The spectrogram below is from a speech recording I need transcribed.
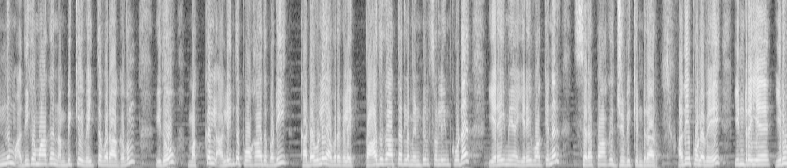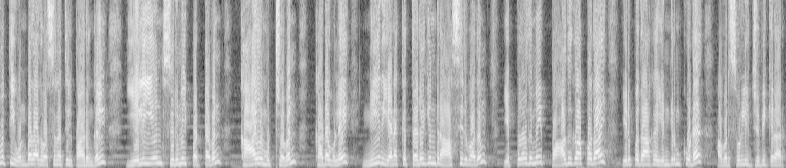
இன்னும் அதிகமாக நம்பிக்கை வைத்தவராகவும் இதோ மக்கள் அழிந்து போகாதபடி கடவுளை அவர்களை பாதுகாத்தரலாம் என்றும் சொல்லியும் கூட இறைமையா இறைவாக்கினர் சிறப்பாக ஜெபிக்கின்றார். அதே போலவே இன்றைய இருபத்தி ஒன்பதாவது வசனத்தில் பாருங்கள் எலியேன் சிறுமைப்பட்டவன் காயமுற்றவன் கடவுளே நீர் எனக்கு தருகின்ற ஆசீர்வாதம் எப்போதுமே பாதுகாப்பதாய் இருப்பதாக என்றும் கூட அவர் சொல்லி ஜெபிக்கிறார்.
